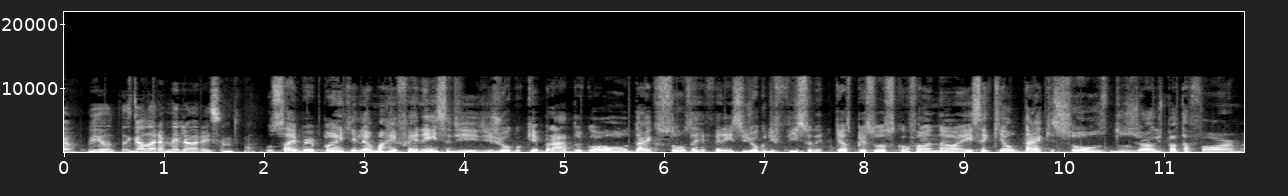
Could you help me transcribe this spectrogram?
ó, viu? A galera melhora, isso é muito bom. O Cyberpunk, ele é uma referência de, de jogo quebrado, igual o Dark Souls é referência de jogo difícil, né? Que as pessoas ficam falando, não, esse aqui é o Dark Souls dos jogos de plataforma.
